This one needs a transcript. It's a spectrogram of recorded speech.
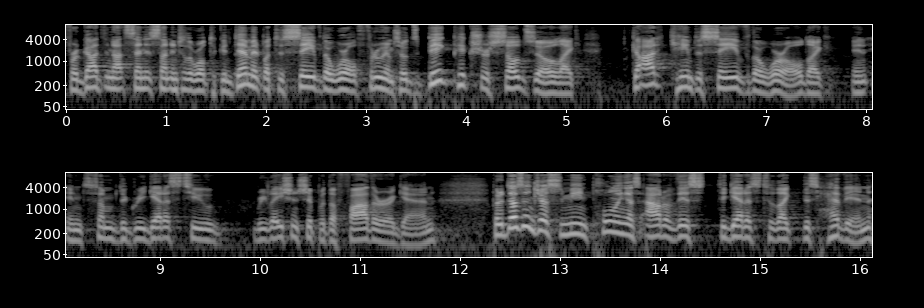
For God did not send his Son into the world to condemn it, but to save the world through him. So it's big picture sozo, like God came to save the world, like in, in some degree, get us to relationship with the Father again. But it doesn't just mean pulling us out of this to get us to like this heaven.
